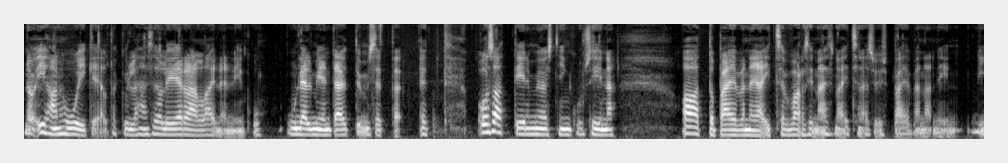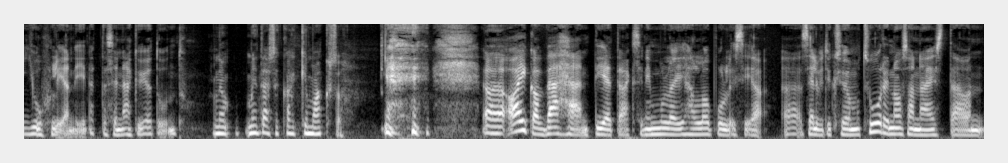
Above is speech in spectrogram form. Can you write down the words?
No ihan huikealta. Kyllähän se oli eräänlainen niin kuin unelmien täyttymys, että, että osattiin myös niin kuin siinä aattopäivänä ja itse varsinaisena itsenäisyyspäivänä niin juhlia niin, että se näkyy ja tuntuu. No mitä se kaikki maksoi? Aika vähän tietääkseni, mulla ei ihan lopullisia selvityksiä, mutta suurin osa näistä on,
